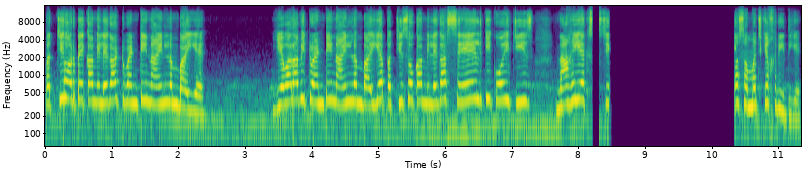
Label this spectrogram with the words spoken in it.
पच्चीस सौ रुपए का मिलेगा ट्वेंटी नाइन लंबाई है। ये वाला भी ट्वेंटी नाइन लंबाई है पच्चीस सौ का मिलेगा। सेल की कोई चीज़ ना ही एक्सचेंज समझ के खरीदिए।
